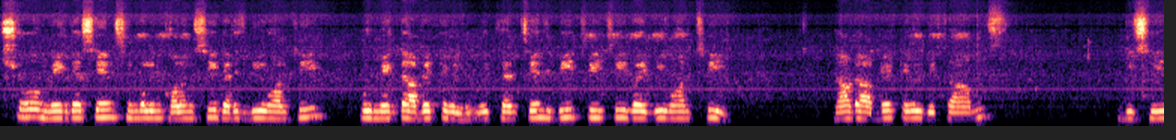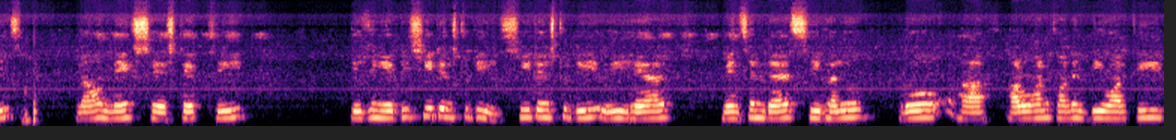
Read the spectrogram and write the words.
So make the same symbol in column C that is B13. We make the update table. We can change B33 by B13. Now the update table becomes this is now next uh, step 3 using FD C tends to D. C tends to D we have mentioned that C value row uh, R1 contains B13,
